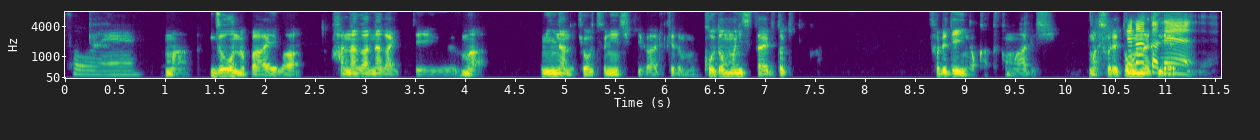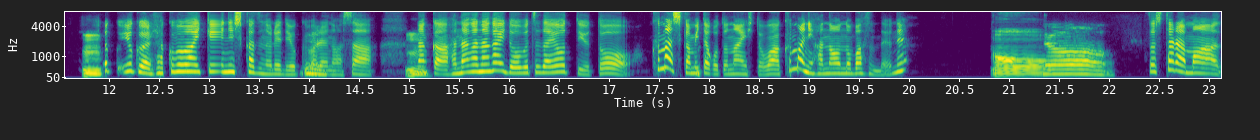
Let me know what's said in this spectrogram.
そうね。まあ、象の場合は鼻が長いっていう、まあ、みんなの共通認識があるけども、子供に伝えるときとか、それでいいのかとかもあるし、まあ、それとで同じで。なんかね、うんよくよく百分は一見にしかずの例でよく言われるのはさ、うんなんか鼻が長い動物だよっていうと、クマしか見たことない人はクマに鼻を伸ばすんだよね。あーあそしたらまあ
